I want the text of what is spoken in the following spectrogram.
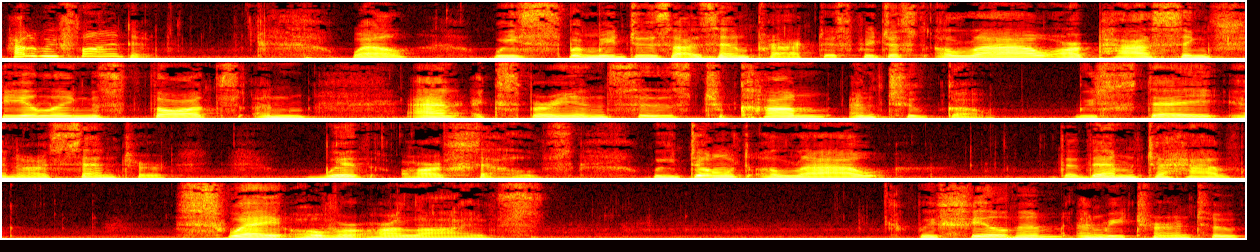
How do we find it? Well, we when we do Zazen practice, we just allow our passing feelings, thoughts, and and experiences to come and to go. We stay in our center with ourselves. We don't allow the, them to have sway over our lives. We feel them and return to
